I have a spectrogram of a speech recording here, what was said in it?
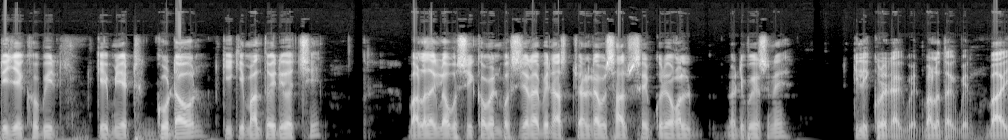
ডিজে কবির ক্যাবিনেট গোডাউন কী কী মাল তৈরি হচ্ছে? ভালো লাগলে অবশ্যই কমেন্ট বক্সে জানাবেন, আর চ্যানেলটা সাবস্ক্রাইব করে অল নোটিফিকেশনে ক্লিক করে রাখবেন। ভালো থাকবেন। বাই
